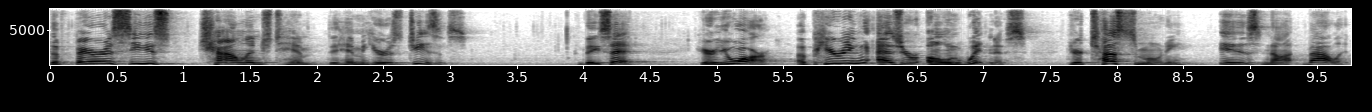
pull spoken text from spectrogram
The Pharisees challenged him. The him here is Jesus. They said, Here you are, appearing as your own witness. Your testimony is not valid.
